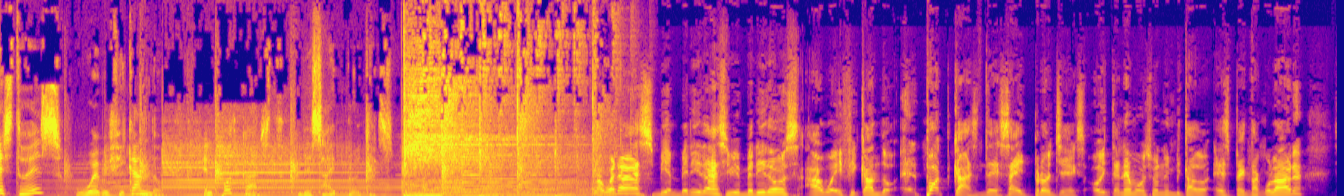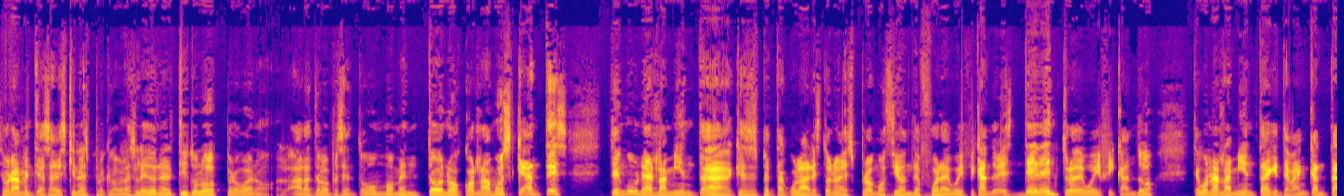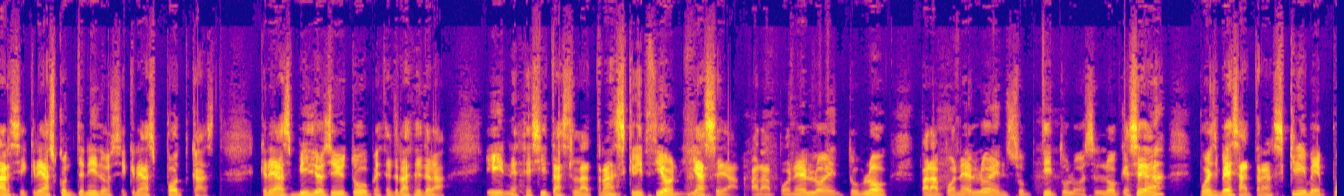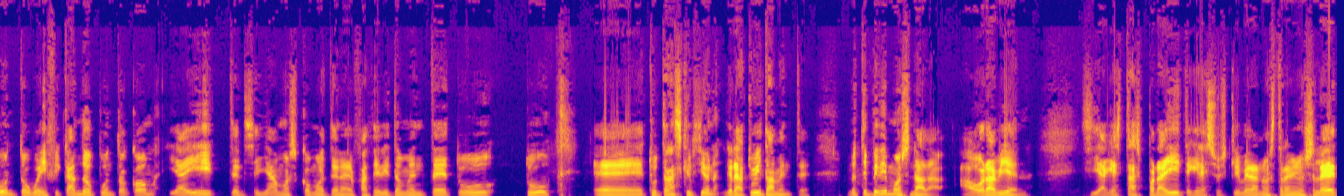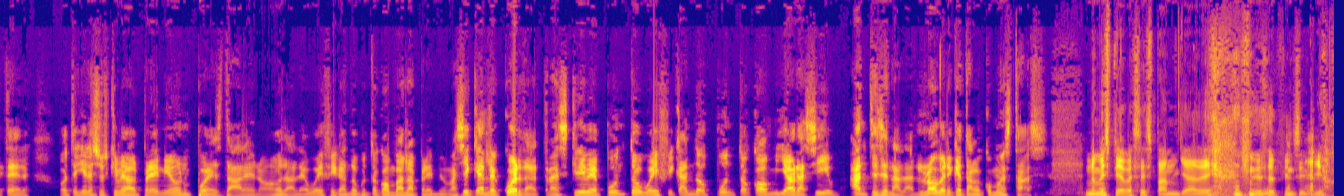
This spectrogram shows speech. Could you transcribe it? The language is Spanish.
Esto es Webificando, el podcast de Side Projects. Hola, buenas, bienvenidas y bienvenidos a Webificando, el podcast de Side Projects. Hoy tenemos un invitado espectacular. Seguramente ya sabes quién es porque lo habrás leído en el título, pero bueno, ahora te lo presento. Un momento, no corramos que antes tengo una herramienta que es espectacular. Esto no es promoción de fuera de Wayficando, es de dentro de Wayficando. Tengo una herramienta que te va a encantar si creas contenido, si creas podcast, creas vídeos de YouTube, etcétera, etcétera, y necesitas la transcripción, ya sea para ponerlo en tu blog, para ponerlo en subtítulos, lo que sea, pues ves a transcribe.wayficando.com y ahí te enseñamos cómo tener facilitamente tu, tu eh, tu transcripción gratuitamente. No te pedimos nada. Ahora bien, si ya que estás por ahí te quieres suscribir a nuestra newsletter o te quieres suscribir al premium, pues dale, ¿no? Dale a wayficando.com barra premium. Así que recuerda, transcribe.wayficando.com. Y ahora sí, antes de nada, Robert, ¿qué tal? ¿Cómo estás? No me espiaba ese spam ya de, desde el principio.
